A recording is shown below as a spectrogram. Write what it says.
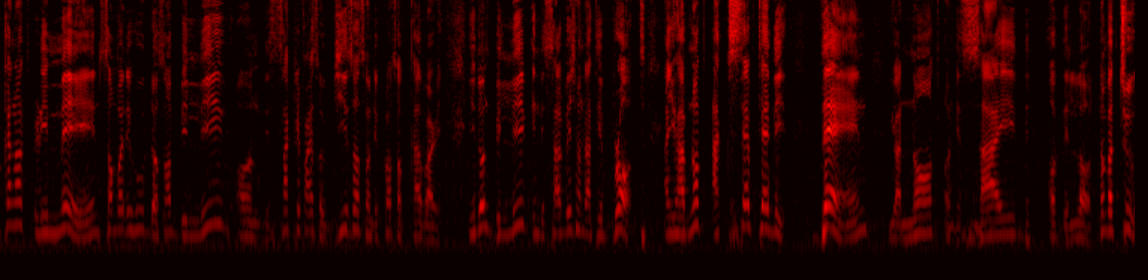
cannot remain somebody who does not believe on the sacrifice of Jesus on the cross of Calvary. You don't believe in the salvation that he brought, and you have not accepted it. Then you are not on the side of the Lord. Number two,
